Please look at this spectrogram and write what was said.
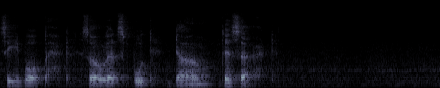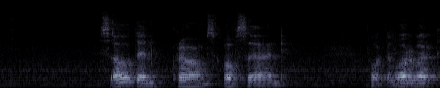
SEBO bag. So let's put down the sand. So 10 grams of sand for the Vorwerk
